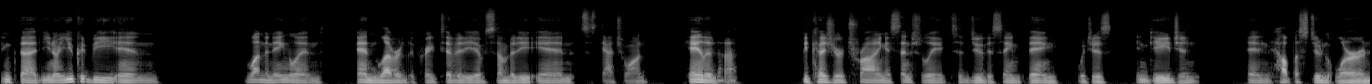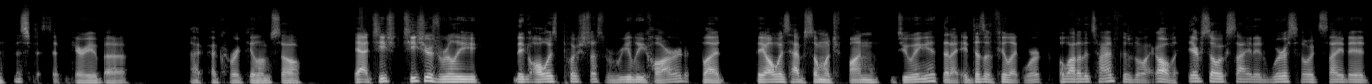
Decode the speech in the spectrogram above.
think that, you know, you could be in London, England and leverage the creativity of somebody in Saskatchewan, Canada, because you're trying essentially to do the same thing, which is engage and, and help a student learn a specific area of a, a, a curriculum. So yeah, te- teachers really, they've always pushed us really hard, but they always have so much fun doing it that I, it doesn't feel like work a lot of the times because they're like, oh, they're so excited. We're so excited.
